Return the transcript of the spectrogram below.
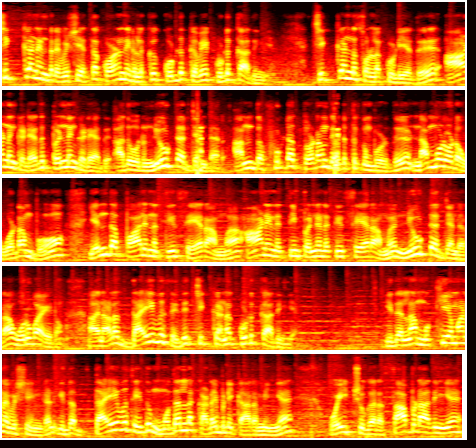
சிக்கன் என்ற விஷயத்தை குழந்தைகளுக்கு கொடுக்கவே கொடுக்காதீங்க. சிக்கன் சொல்லக்கூடியது ஆணும் கிடையாது பெண்ணும் கிடையாது. அது ஒரு நியூட்டர் ஜெண்டர் அந்த ஃபுட்டை தொடர்ந்து எடுத்துக்கும் பொழுது நம்மளோட உடம்பும் எந்த பாலினத்தையும் சேராம ஆணினத்தையும் பெண்ணினத்தையும் சேராம நியூட்டர் ஜெண்டரா உருவாயிடும். அதனால தயவு செய்து சிக்கனை கொடுக்காதீங்க. இதெல்லாம் முக்கியமான விஷயங்கள். இதை தயவு செய்து முதல்ல கடைபிடிக்க ஆரம்பிங்க. ஒயிட் சுகரை சாப்பிடாதீங்க.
